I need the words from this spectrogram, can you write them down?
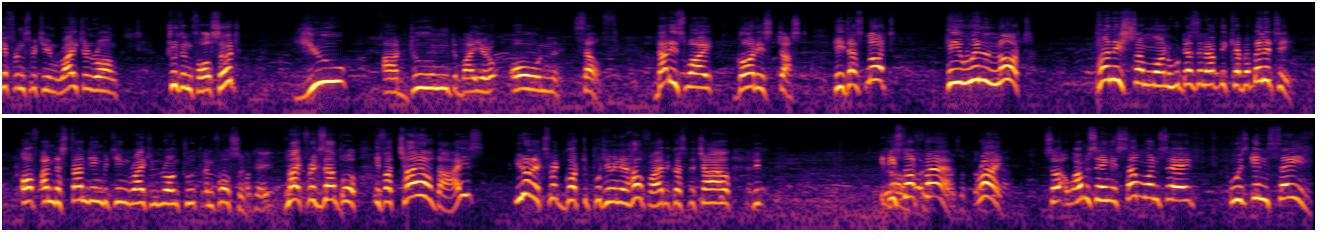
difference between right and wrong, truth and falsehood, you are doomed by your own self. That is why God is just. He does not, He will not punish someone who doesn't have the capability of understanding between right and wrong, truth and falsehood. Okay. Like, for example, if a child dies, you don't expect God to put him in a hellfire because the child did, it is No, of not course, fair, course, course, right? yeah. So what I'm saying is, someone say who is insane,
